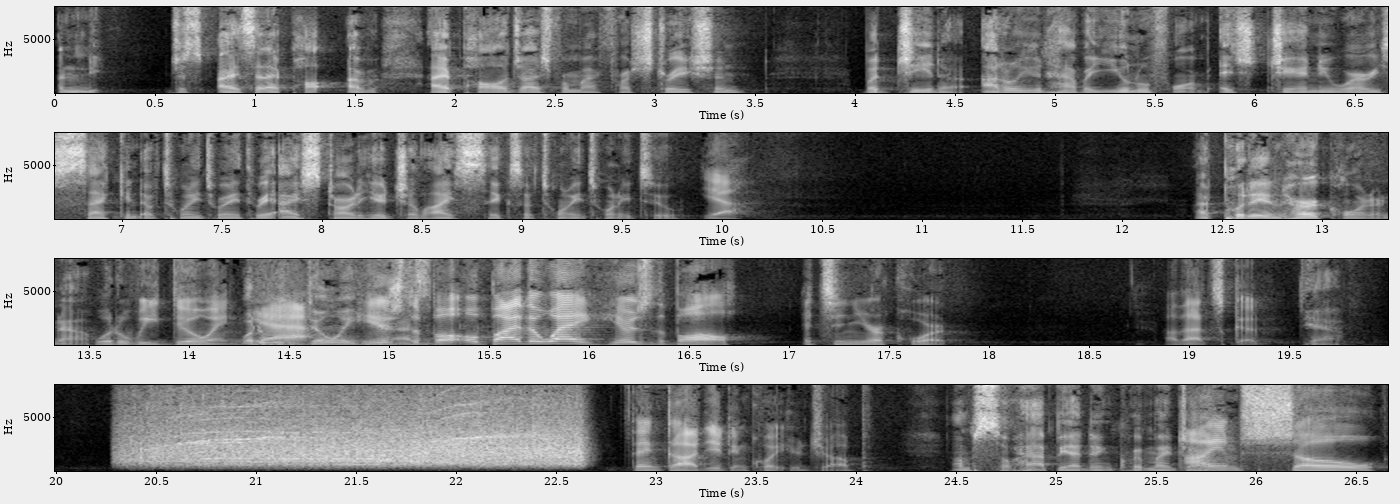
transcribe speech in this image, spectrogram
and just I said I I, I apologize for my frustration but Gina I don't even have a uniform. It's January 2nd of 2023 I started here July 6th of 2022 yeah. I put it in her corner now. What are we doing? What are we Yeah. doing here? here's the ball. Oh by the way here's the ball. It's in your court oh that's good. Yeah. Thank God you didn't quit your job. I'm so happy I didn't quit my job. I am so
